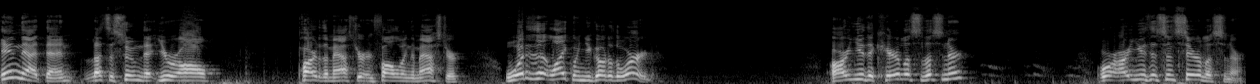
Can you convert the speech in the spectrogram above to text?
in that then, let's assume that you're all part of the master and following the master. What is it like when you go to the word? Are you the careless listener? Or are you the sincere listener?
